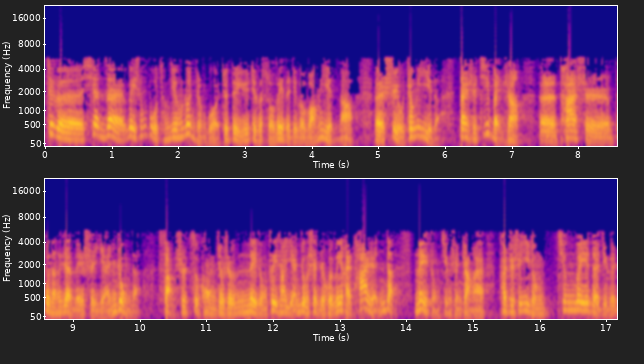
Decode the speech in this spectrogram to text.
这个现在卫生部曾经论证过，就对于这个所谓的这个网瘾呐、呃是有争议的，但是基本上呃它是不能认为是严重的。丧失自控，就是那种非常严重甚至会危害他人的那种精神障碍，它只是一种轻微的这个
